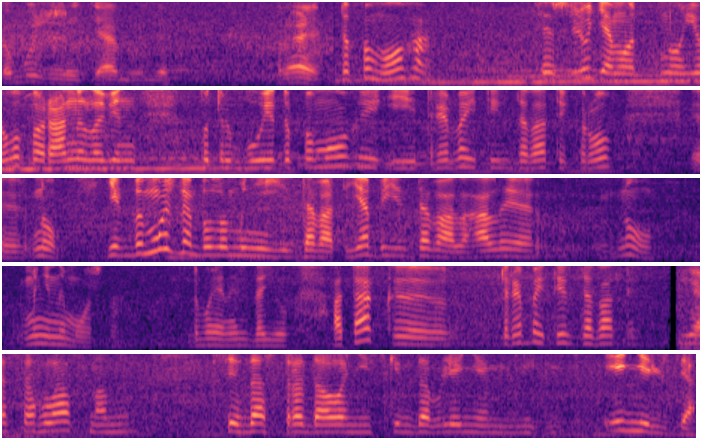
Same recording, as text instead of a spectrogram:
комусь життя буде. Правильно? Допомога. Це ж людям, от, ну, його поранило, він потребує допомоги і треба йти здавати кров. Е, Ну, якби можна було мені її здавати, я б її здавала, але ну, мені не можна, тому я не здаю. А так е, треба йти здавати. Я согласна, но всегда страдала низким давлением ні- і нельзя.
